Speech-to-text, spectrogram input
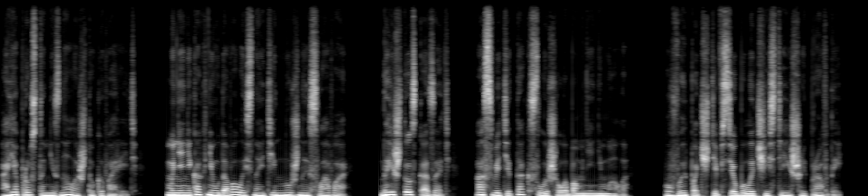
а я просто не знала, что говорить. Мне никак не удавалось найти нужные слова. Да и что сказать, Ас ведь и так слышал обо мне немало. Увы, почти все было чистейшей правдой.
